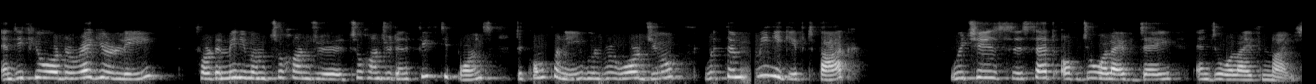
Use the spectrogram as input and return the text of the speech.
And if you order regularly for the minimum 200 250 points, the company will reward you with the mini gift pack, which is a set of Duolife day and Duolife night.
